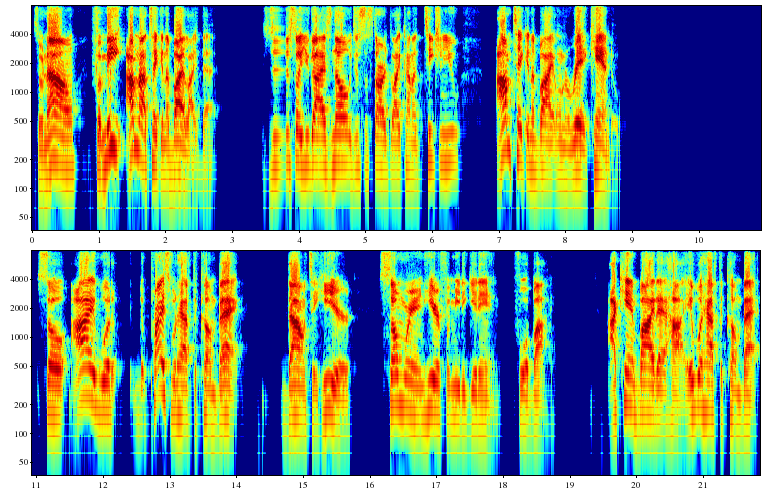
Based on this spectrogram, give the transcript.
So now for me, I'm not taking a buy like that. Just so you guys know, just to start like kind of teaching you, I'm taking a buy on a red candle. So I would the price would have to come back down to here, somewhere in here for me to get in for a buy. I can't buy that high. It would have to come back.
